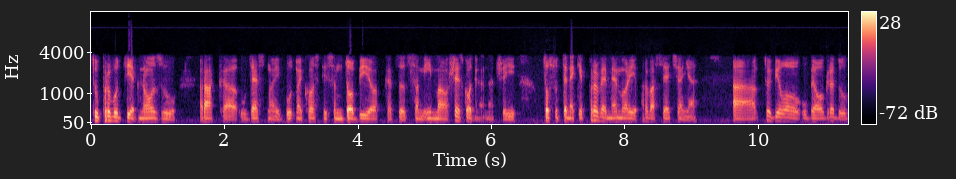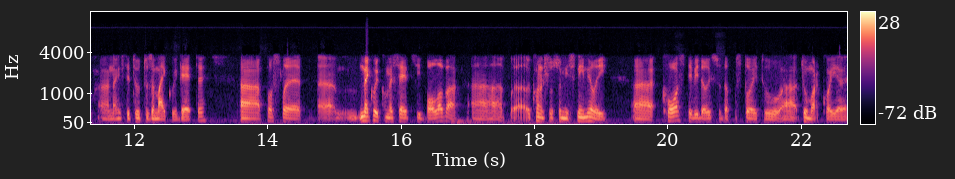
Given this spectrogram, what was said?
tu prvu dijagnozu raka u desnoj butnoj kosti sam dobio kad sam imao šest godina. Znači, to su te neke prve memorije, prva sećanja. Uh, to je bilo u Beogradu uh, na Institutu za majku i dete. A, posle a, nekoliko meseci bolova, konačno su mi snimili a, kost i videli su da postoji tu tumor koji je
